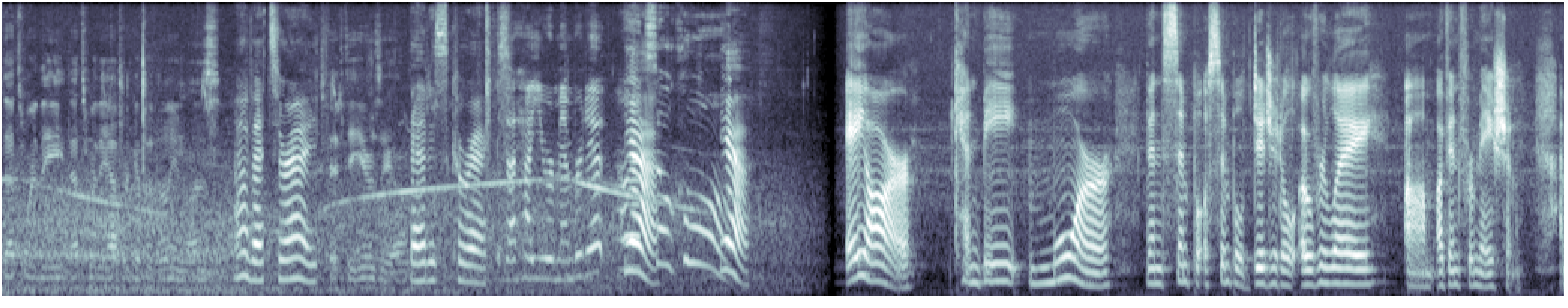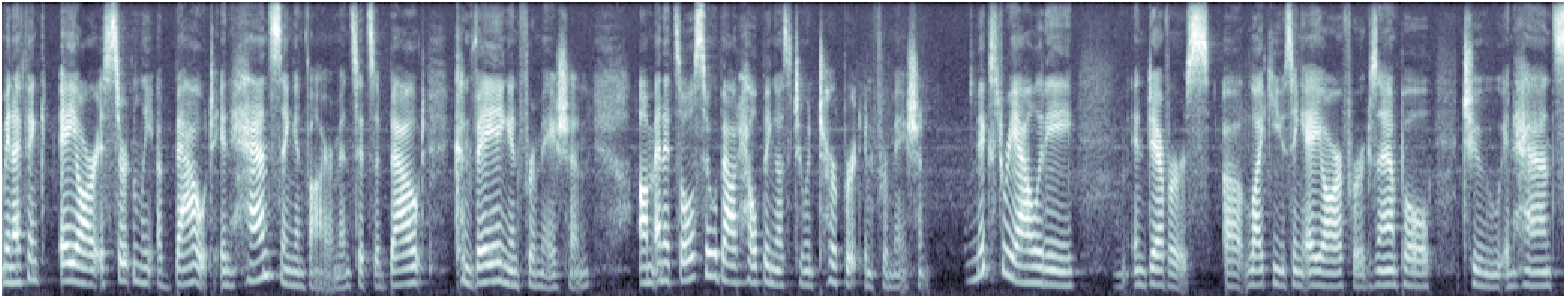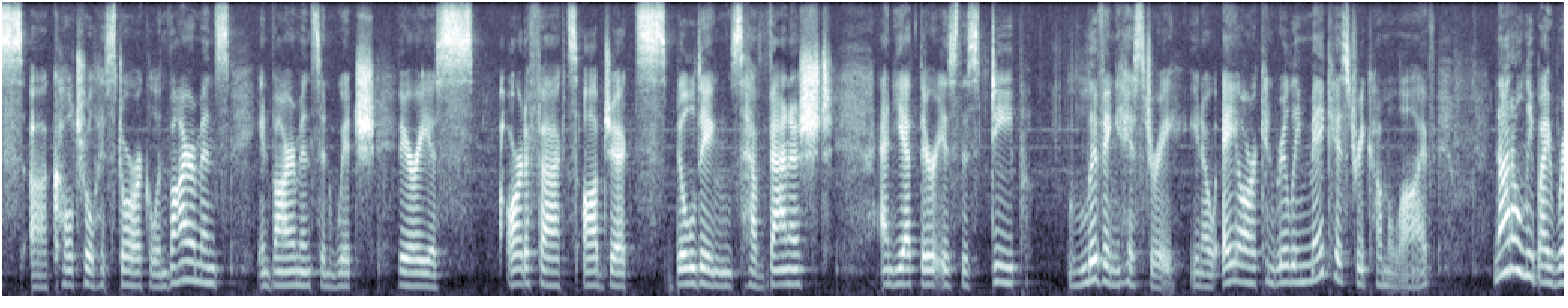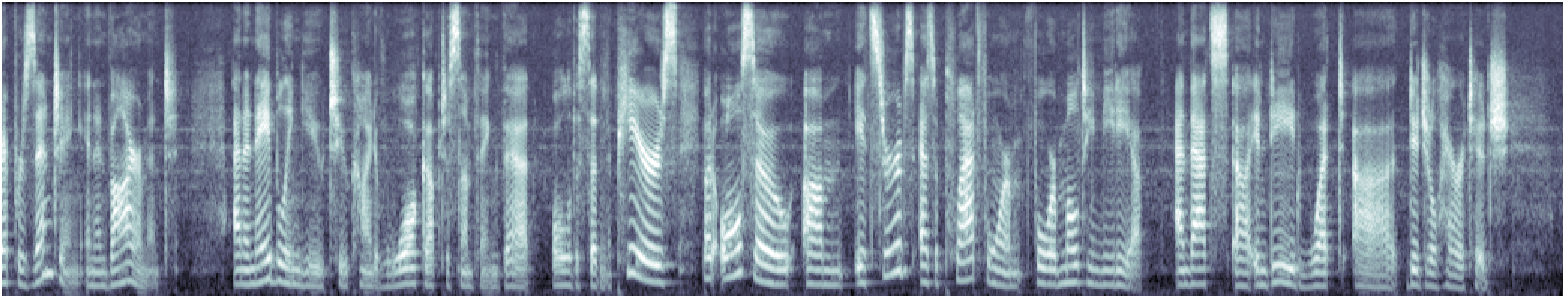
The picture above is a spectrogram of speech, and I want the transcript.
That's where the that's where the Africa Pavilion was Oh, that's right. 50 years ago. That is correct. Is that how you remembered it? Oh, Yeah. that's so cool. Yeah. AR can be more than simple, a simple digital overlay um, of information. I mean, I think AR is certainly about enhancing environments, it's about conveying information, um, and it's also about helping us to interpret information. Mixed reality endeavors, uh, like using AR, for example, to enhance uh, cultural historical environments, environments in which various artifacts, objects, buildings have vanished, and yet there is this deep living history. You know, AR can really make history come alive, not only by representing an environment and enabling you to kind of walk up to something that all of a sudden appears, but also um, it serves as a platform for multimedia. And that's uh, indeed what uh, digital heritage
